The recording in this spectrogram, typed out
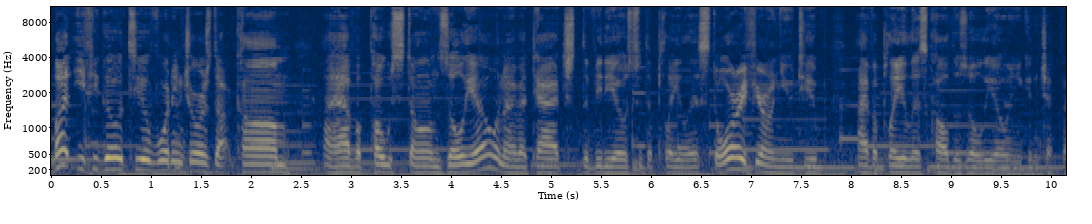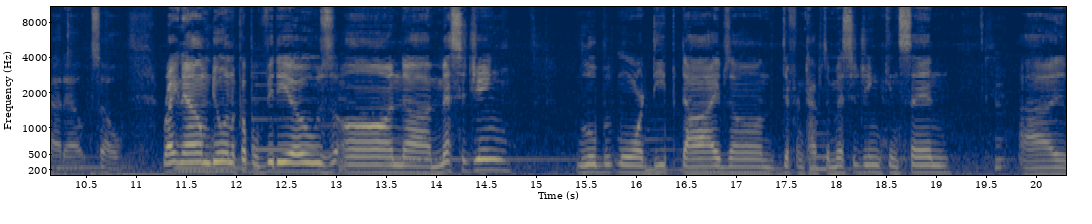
But if you go to avoidingchores.com, I have a post on Zoleo and I've attached the videos to the playlist. Or if you're on YouTube, I have a playlist called the Zoleo and you can check that out. So, right now I'm doing a couple videos on uh, messaging, a little bit more deep dives on the different types of messaging you can send, uh,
